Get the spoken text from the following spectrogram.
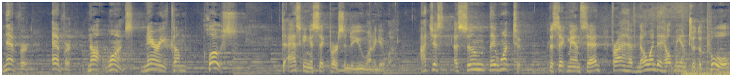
never, ever, not once, nary come close to asking a sick person, Do you want to get well? I just assume they want to. The sick man said, For I have no one to help me into the pool.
